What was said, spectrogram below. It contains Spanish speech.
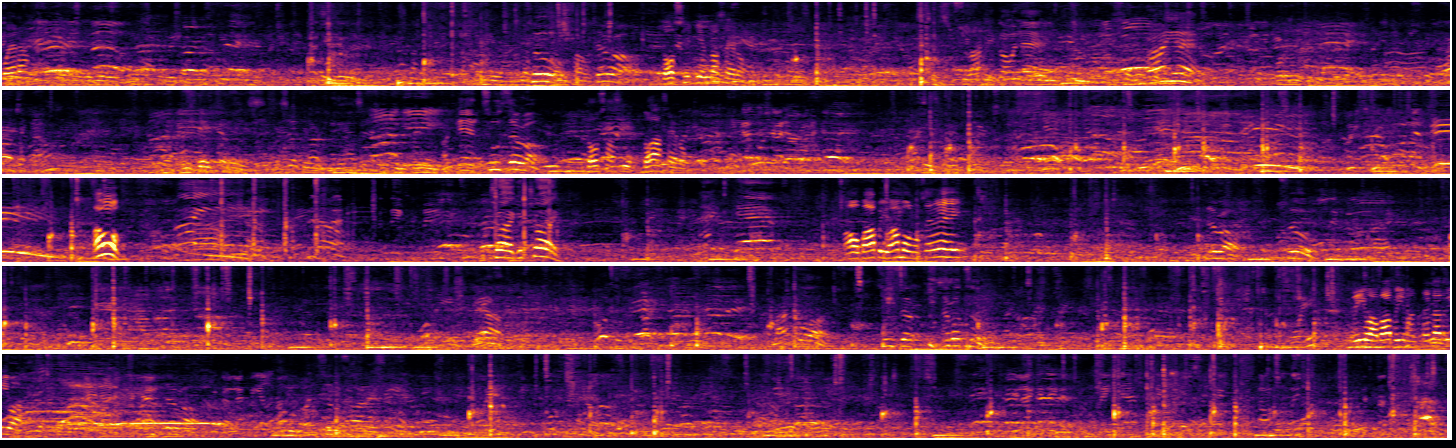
afuera. Dos siguiendo a cero. Again, 2-0. 2 a 0. ¡Vamos! Good try, good try. Vamos, papi, vamos, no se dejen. Zero. Two. Yeah. Lock on. Two zero. Zero two. Point. Arriba, papi, manténla arriba. Zero. One two. Sorry.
